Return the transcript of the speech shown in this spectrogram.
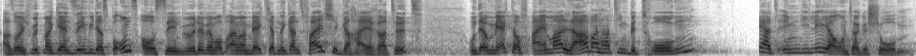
Also ich würde mal gerne sehen, wie das bei uns aussehen würde, wenn man auf einmal merkt, ich habe eine ganz falsche geheiratet. Und er merkt auf einmal, Laban hat ihn betrogen, er hat ihm die Lea untergeschoben.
